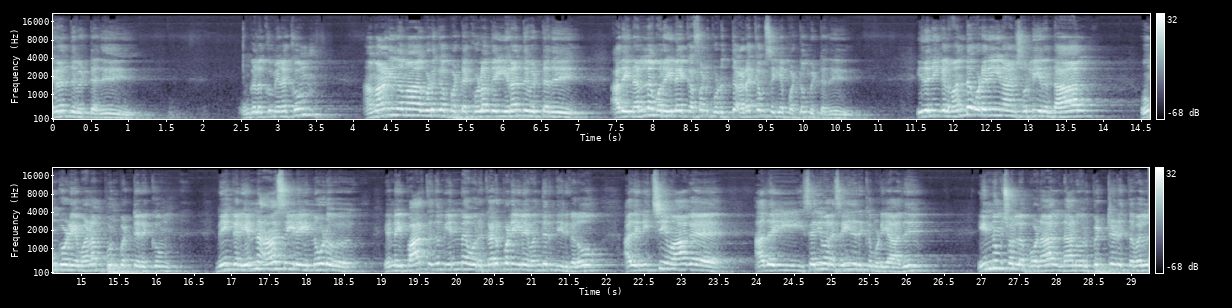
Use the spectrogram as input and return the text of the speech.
இறந்து விட்டது. உங்களுக்கும் எனக்கும் அமானிதமாக கொடுக்கப்பட்ட குழந்தை இறந்து விட்டது. அதை நல்ல முறையிலே கஃன் கொடுத்து அடக்கம் செய்யப்பட்டும் விட்டது. இதை நீங்கள் வந்த உடனே நான் சொல்லியிருந்தால் உங்களுடைய மனம் புண்பட்டிருக்கும். நீங்கள் என்ன ஆசையிலே என்னோடு என்னை பார்த்ததும் என்ன ஒரு கற்பனையிலே வந்திருந்தீர்களோ அதை நிச்சயமாக அதை சரிவர செய்திருக்க முடியாது. இன்னும் சொல்ல போனால் நான் ஒரு பெற்றெடுத்தவள்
